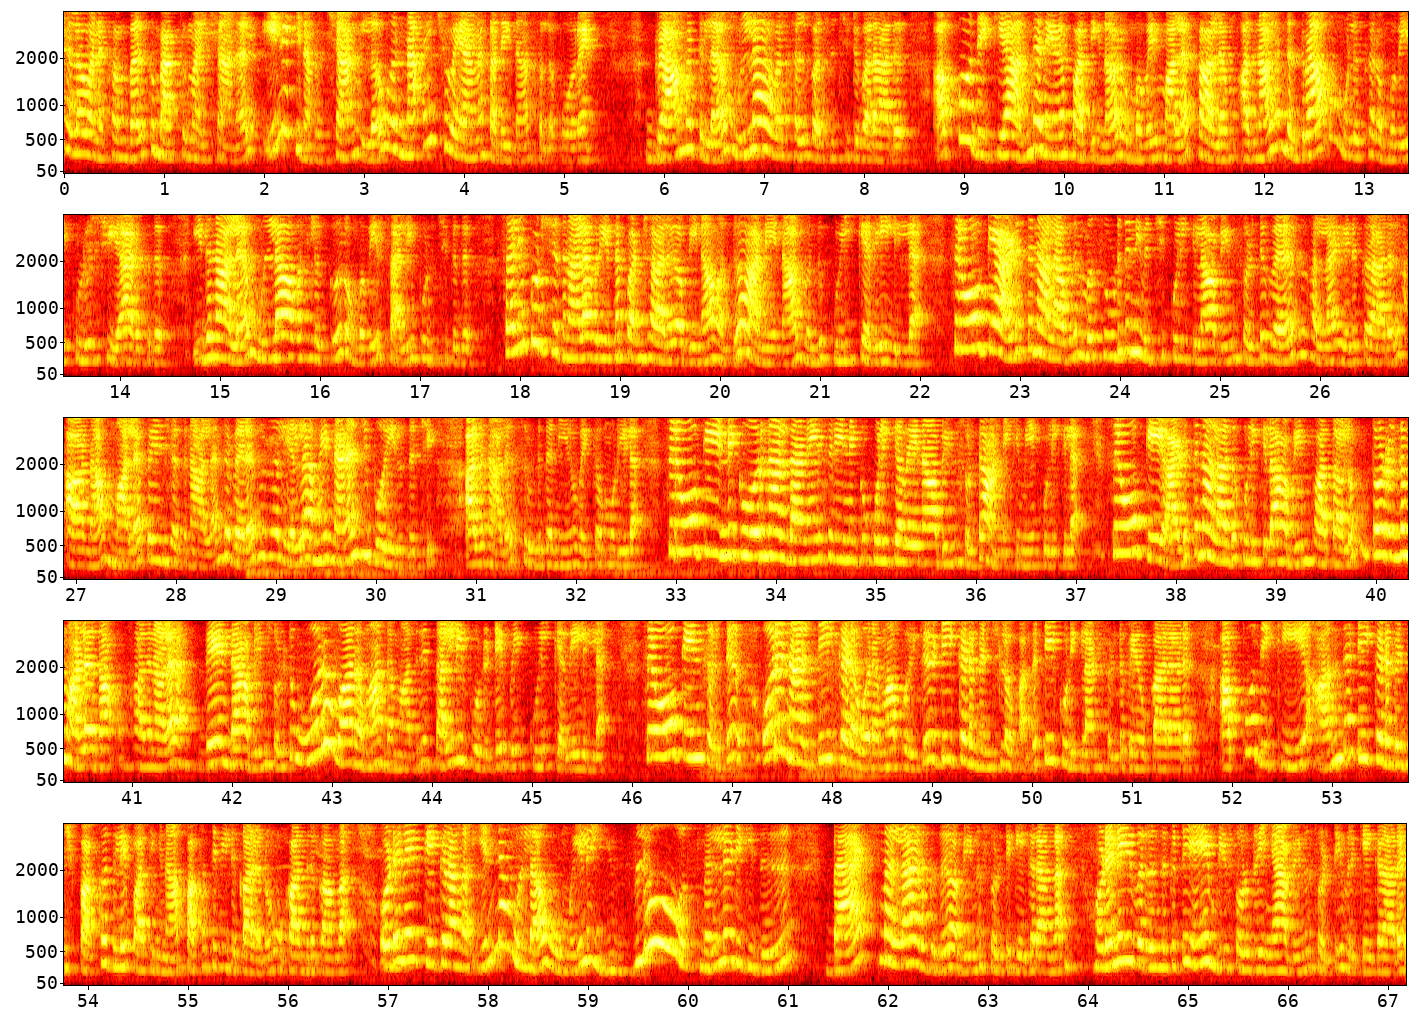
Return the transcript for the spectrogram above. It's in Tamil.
ஹலோ வணக்கம். Welcome back to my channel இன்னைக்கு நம்ம சேனல்ல ஒரு நகைச்சுவையான கதை தான் சொல்ல போறேன். கிராமத்துல முல்லா அவர்கள் வசிச்சுட்டு வராரு. அப்போதைக்கு அந்த நேரம் பார்த்தீங்கன்னா ரொம்பவே மழை காலம். அதனால இந்த கிராமம் முழுக்க ரொம்பவே குளிர்ச்சியா இருக்குது. இதனால முல்லா அவர்களுக்கு ரொம்பவே சளி பிடிச்சிக்குது. சளி பிடிச்சதுனால அவர் என்ன பண்றாரு அப்படின்னா வந்து அன்னைய நாள் வந்து குளிக்கவே இல்லை. சரி ஓகே அடுத்த நாளாவது நம்ம சுடுதண்ணி வச்சு குளிக்கலாம் அப்படின்னு சொல்லிட்டு விறகுகள்லாம் எடுக்கிறாரு. ஆனா மழை பெஞ்சதுனால அந்த விறகுகள் எல்லாமே நனைஞ்சு போயிருந்துச்சு. அதனால சுடுதண்ணியும் வைக்க முடியல. சரி ஓகே இன்னைக்கு ஒரு நாள் தானே. சரி இன்னைக்கு குளிக்க வேணாம் அப்படின்னு சொல்லிட்டு அன்னைக்குமே குளிக்கல. சரி ஓகே அடுத்த நாளாவது குளிக்கலாம் அப்படின்னு பார்த்தாலும் தொடர்ந்து மழை தான். அதனால வேண்டாம் அப்படின்னு சொல்லிட்டு ஒரு வாரமா அந்த மாதிரி தள்ளி போட்டுட்டே போய் குளிக்கவே இல்லை. சரி ஓகேன்னு சொல்லிட்டு ஒரு நாள் டீ கடை ஓரமா போயிட்டு டீ கடை பெஞ்சில் உட்காந்து டீ குடிக்கலாம்னு சொல்லிட்டு போய் உட்காராரு. அப்போதைக்கு அந்த டீ கடை பெஞ்ச் பக்கத்துலேயே பார்த்தீங்கன்னா பக்கத்து வீட்டுக்காரரும் உட்காந்துருக்காங்க உடனே கேட்குறாங்க என்ன முல்லா உன் மேல இவ்வளோ ஸ்மெல் அடிக்குது? பேட் ஸ்மெல்லாக இருக்குது அப்படின்னு சொல்லிட்டு கேட்குறாங்க உடனே இவர் இருந்துக்கிட்டு ஏன் இப்படி சொல்கிறீங்க அப்படின்னு சொல்லிட்டு இவர் கேட்குறாரு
